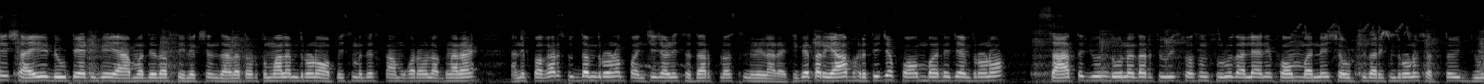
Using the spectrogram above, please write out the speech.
हे शाही ड्युटी आहे ठीक आहे? यामध्ये जर सिलेक्शन झालं तर तुम्हाला मित्रांनो ऑफिसमध्येच काम करावं लागणार आहे. आणि पगारसुद्धा मित्रांनो पंचेचाळीस हजार प्लस मिळणार आहे. ठीक आहे तर या भरतीचे फॉर्म भरण्याचे मित्रांनो सात जून दोन हजार चोवीसपासून सुरू झाले आणि फॉर्म भरणे शेवटची तारीख मित्रांनो सत्तावीस जून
